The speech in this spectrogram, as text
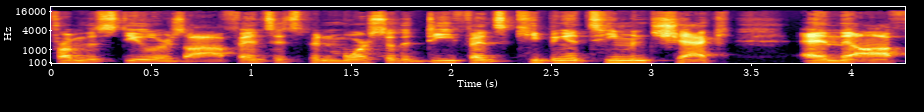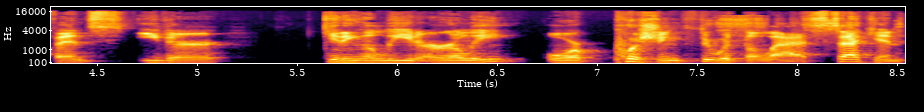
from the Steelers offense. It's been more so the defense keeping a team in check and the offense either getting a lead early or pushing through at the last second.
